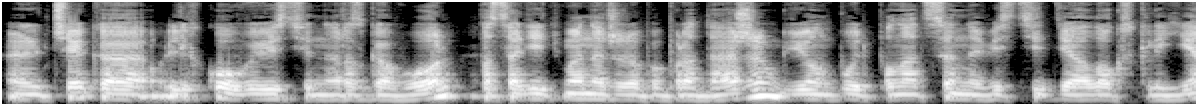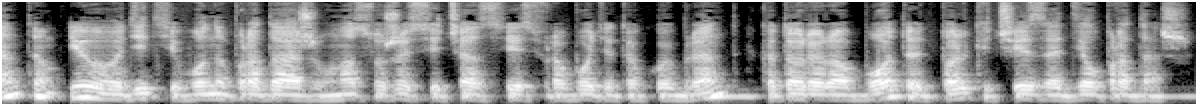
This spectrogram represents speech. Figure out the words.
Э, человека легко вывести на разговор, посадить менеджера по продажам, где он будет полноценно вести диалог с клиентом и выводить его на продажи. У нас уже сейчас есть в работе такой бренд, который работает только через отдел продаж.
